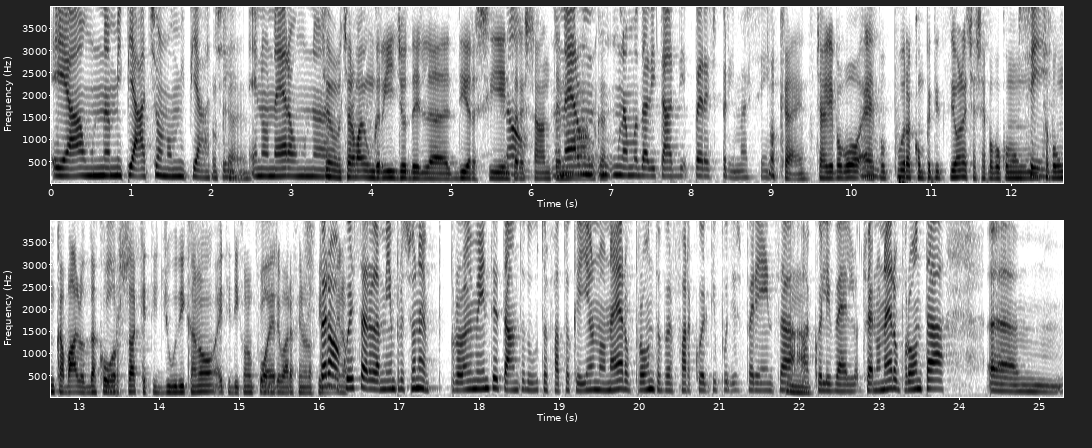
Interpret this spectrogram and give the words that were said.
e, ha un mi piace o non mi piace okay. e non era un cioè, non c'era mai un grigio del dire sì è no, interessante non era un, una modalità di, per esprimersi ok cioè è proprio, mm. è pura competizione cioè sei proprio come un, sì. cioè, un cavallo da corsa sì. che ti giudicano e ti dicono puoi sì. arrivare fino alla fine però questa era la mia impressione probabilmente tanto dovuto al fatto che io non ero pronta per fare quel tipo di esperienza mm. a quel livello cioè non ero pronta um,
